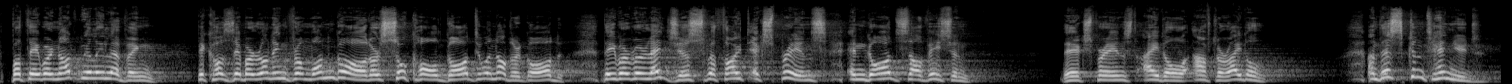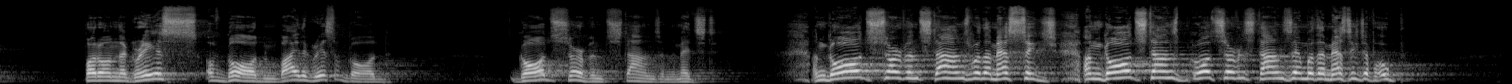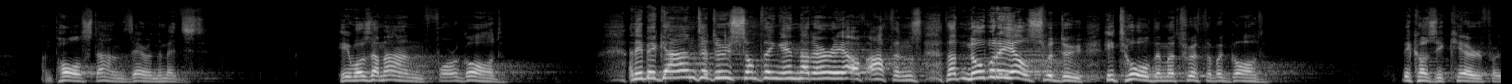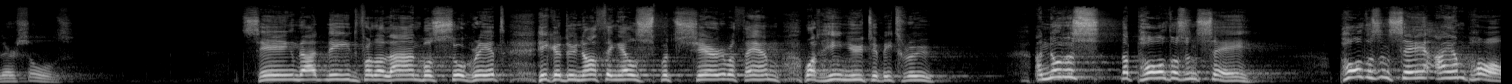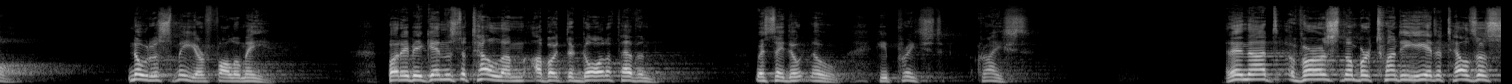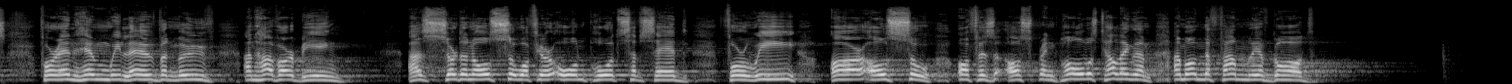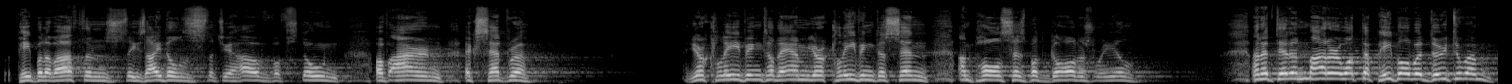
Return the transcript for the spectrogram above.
But they were not really living because they were running from one God or so called God to another God. They were religious without experience in God's salvation. They experienced idol after idol. And this continued. But on the grace of God and by the grace of God, God's servant stands in the midst. And God's servant stands with a message, and God stands, God's servant stands in with a message of hope. And Paul stands there in the midst. He was a man for God. And he began to do something in that area of Athens that nobody else would do. He told them the truth about God because he cared for their souls. Seeing that need for the land was so great, he could do nothing else but share with them what he knew to be true. And notice that Paul doesn't say, Paul doesn't say, I am Paul. Notice me or follow me. But he begins to tell them about the God of heaven, which they don't know. He preached Christ. And in that verse number 28, it tells us, For in him we live and move and have our being. As certain also of your own poets have said, For we are also of his offspring. Paul was telling them, I'm on the family of God. But people of Athens, these idols that you have of stone, of iron, etc., you're cleaving to them, you're cleaving to sin. And Paul says, But God is real. And it didn't matter what the people would do to him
